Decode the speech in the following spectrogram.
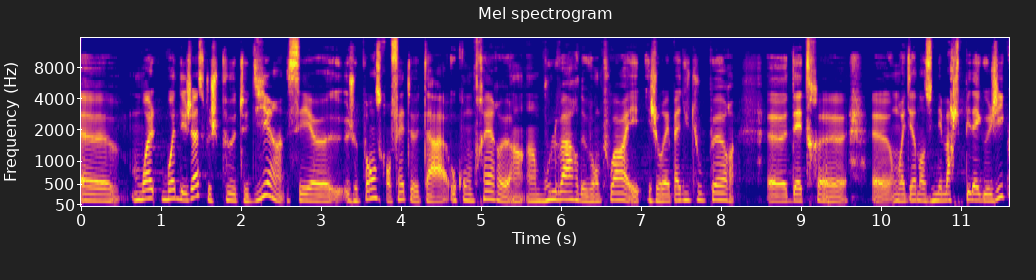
Euh, moi, moi déjà, ce que je peux te dire, c'est, euh, je pense qu'en fait, tu as au contraire un, un, boulevard devant toi et, et j'aurais pas du tout peur euh, d'être, euh, euh, on va dire, dans une démarche pédagogique.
